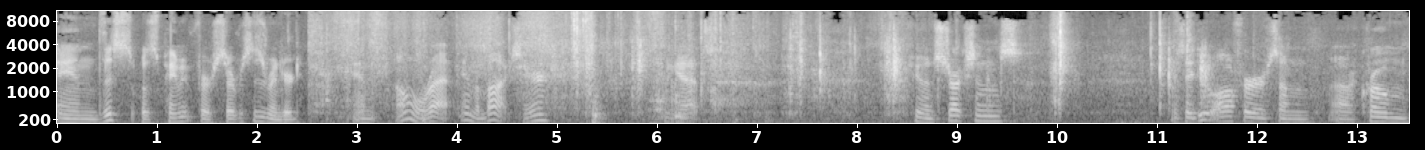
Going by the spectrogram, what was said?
and this was payment for services rendered. And all right, in the box here, we got a few instructions. Yes, they do offer some uh, chrome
